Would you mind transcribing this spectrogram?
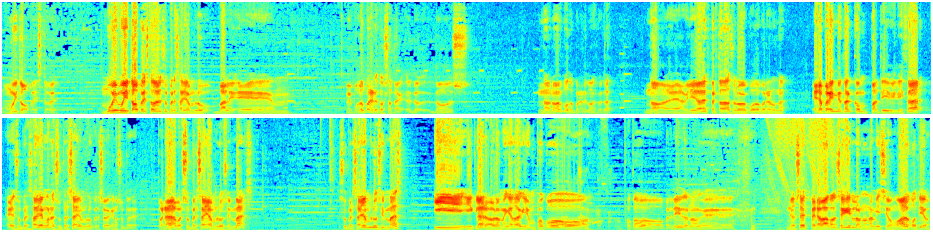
Muy top esto, eh Muy, muy top esto del Super Saiyan Blue Vale, eh... ¿Me puedo poner dos ataques? Dos... No, no me puedo poner dos, ¿verdad? No, eh, habilidad despertada solo me puedo poner una Era para intentar compatibilizar el Super Saiyan con el Super Saiyan Blue Pero se ve que no se puede Pues nada, pues Super Saiyan Blue sin más Super Saiyan Blue sin más. Y, claro, ahora me quedo aquí un poco. Un poco perdido, ¿no? Que. No sé, esperaba conseguirlo en una misión o algo, tío.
